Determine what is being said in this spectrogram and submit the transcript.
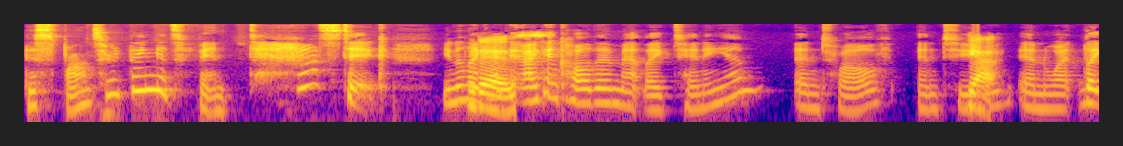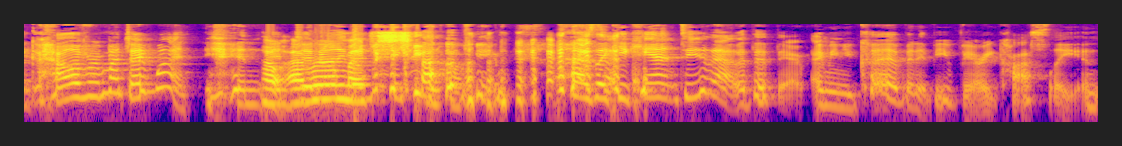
this sponsored thing is fantastic. You know, like I I can call them at like 10 a.m. and 12 into Yeah. and what like however much I want. And, and However generally they'll much pick you want. I was like, you can't do that with a therapist. I mean, you could, but it'd be very costly. And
